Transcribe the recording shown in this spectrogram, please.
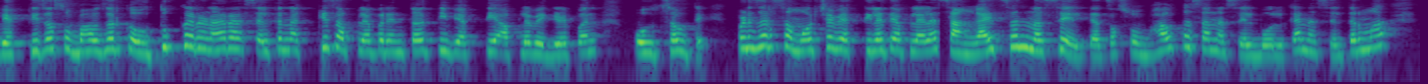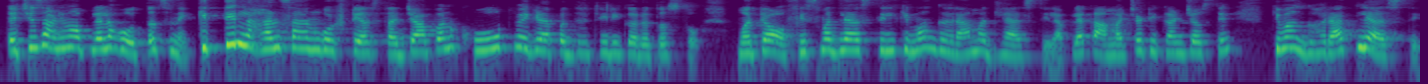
व्यक्तीचा स्वभाव जर कौतुक करणार असेल तर नक्कीच आपल्यापर्यंत ती व्यक्ती आपलं वेगळेपण पोहोचवते. पण जर समोरच्या व्यक्तीला ते आपल्याला सांगायचं नसेल त्याचा स्वभाव तसा नसेल बोलका नसेल तर मग त्याची जाणीव आपल्याला होतच नाही. किती लहान सहान गोष्टी असतात ज्या आपण खूप वेगळ्या पद्धतीने करत असतो. मग त्या ऑफिसमधल्या असतील किंवा घरामधल्या असतील आपल्या कामाच्या ठिकाणच्या असतील किंवा घरातल्या असतील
